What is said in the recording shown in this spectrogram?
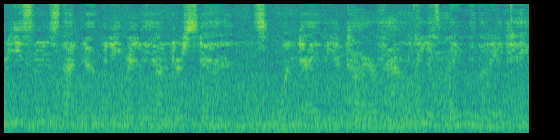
reasons that nobody really understands, one day the entire family right. became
